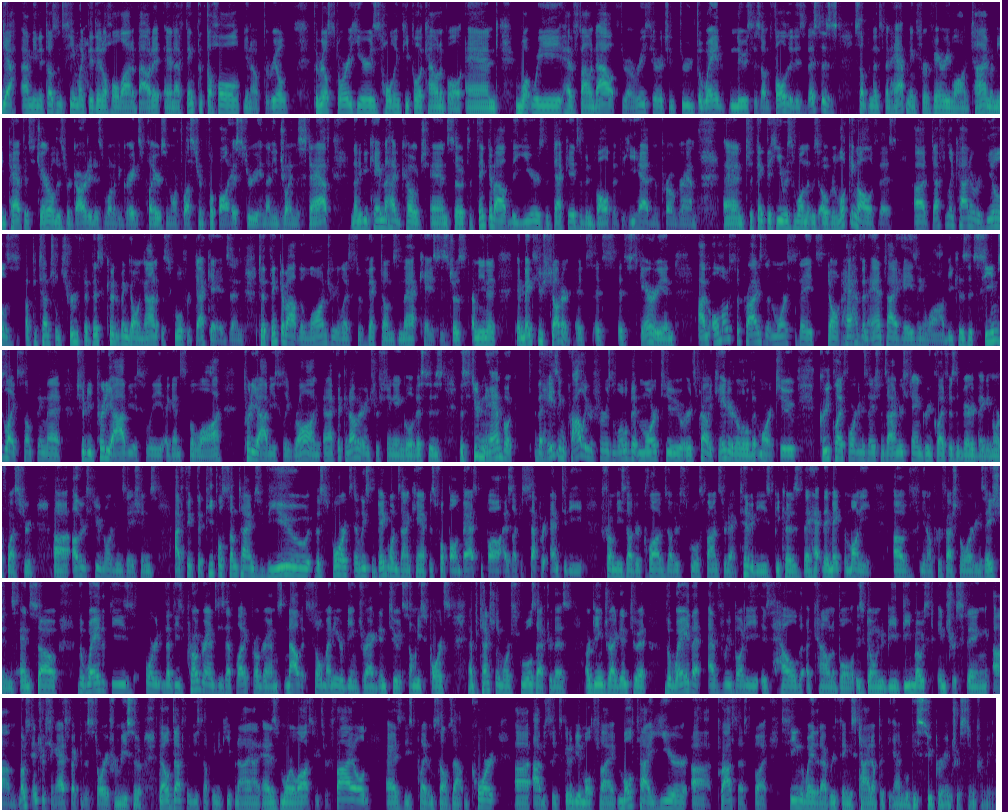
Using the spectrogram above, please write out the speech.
Yeah, I mean, it doesn't seem like they did a whole lot about it, and I think that the whole, you know, the real, the real story here is holding people accountable. And what we have found out through our research and through the way the news has unfolded is this is something that's been happening for a very long time. I mean, Pat Fitzgerald is regarded as one of the greatest players in Northwestern football history, and then he joined the staff, and then he became the head coach. And so to think about the years, the decades of involvement that he had in the program, and to think that he was the one that was overlooking all of this uh, definitely kind of reveals a potential truth that this could have been going on at the school for decades. And to think about the laundry list of victims in that case is just, I mean, it it makes you shudder. It's it's it's scary, and I'm almost surprised that more states don't have an anti-hazing law because it seems like something that should be pretty obviously against the law, pretty obviously wrong. And I think another interesting angle of this is the student handbook the hazing probably refers a little bit more to, or it's probably catered a little bit more to Greek life organizations. I understand Greek life isn't very big at Northwestern. Uh, other student organizations. I think that people sometimes view the sports, at least the big ones on campus, football and basketball, as like a separate entity from these other clubs, other school sponsored activities because they ha- they make the money of you know professional organizations. And so the way that these or that these programs these athletic programs now that so many are being dragged into it so many sports and potentially more schools after this are being dragged into it the way that everybody is held accountable is going to be the most interesting um, most interesting aspect of the story for me. So that'll definitely be something to keep an eye on as more lawsuits are filed as these play themselves out in court. Uh, obviously it's going to be a multi multi year uh, process but seeing the way that everything is tied up at the end will be super interesting for me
